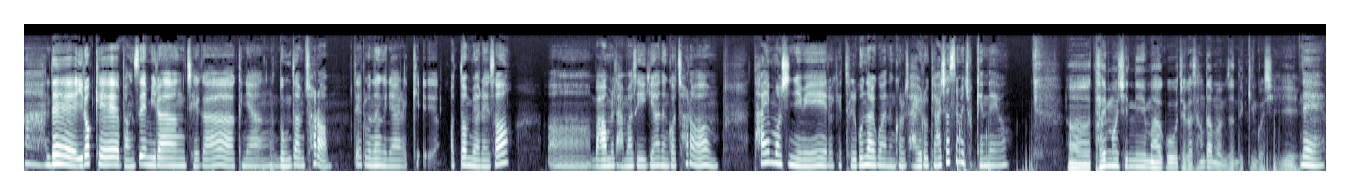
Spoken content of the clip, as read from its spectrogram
아, 네, 이렇게 방쌤이랑 제가 그냥 농담처럼 때로는 그냥 이렇게 어떤 면에서 어, 마음을 담아서 얘기하는 것처럼 타임머신님이 이렇게 들고 날고 하는 걸 자유롭게 하셨으면 좋겠네요. 어, 타임머신님하고 제가 상담하면서 느낀 것이 네,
